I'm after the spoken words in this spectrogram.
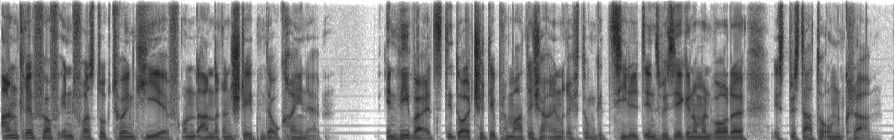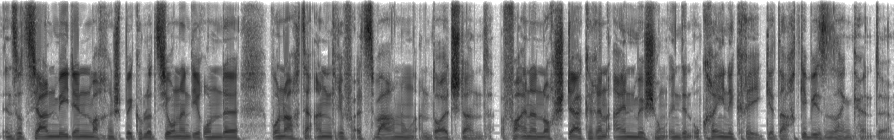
Angriffe auf Infrastruktur in Kiew und anderen Städten der Ukraine. Inwieweit die deutsche diplomatische Einrichtung gezielt ins Visier genommen wurde, ist bis dato unklar. In sozialen Medien machen Spekulationen die Runde, wonach der Angriff als Warnung an Deutschland vor einer noch stärkeren Einmischung in den Ukraine-Krieg gedacht gewesen sein könnte.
